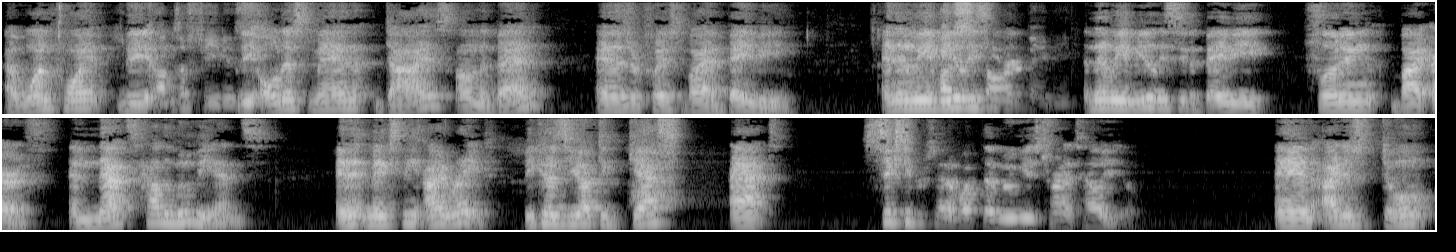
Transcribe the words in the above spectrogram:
at one point, the becomes a fetus. the oldest man dies on the bed and is replaced by a baby. And then we immediately see baby. and then we immediately see the baby floating by Earth. And that's how the movie ends. And it makes me irate because you have to guess at 60% of what the movie is trying to tell you. And I just don't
